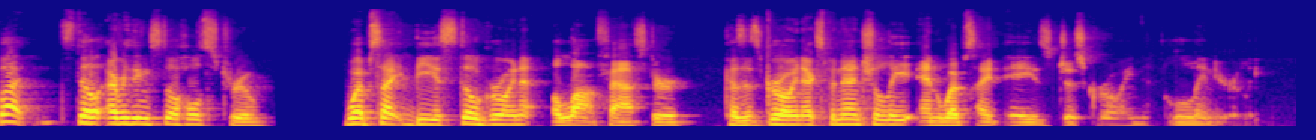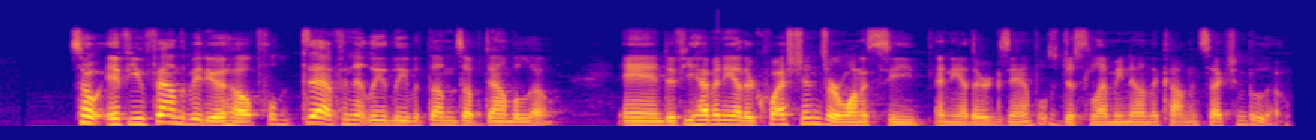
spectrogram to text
But still, everything still holds true. Website B is still growing a lot faster because it's growing exponentially and website A is just growing linearly. So if you found the video helpful, definitely leave a thumbs up down below. And if you have any other questions or want to see any other examples, just let me know in the comment section below.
